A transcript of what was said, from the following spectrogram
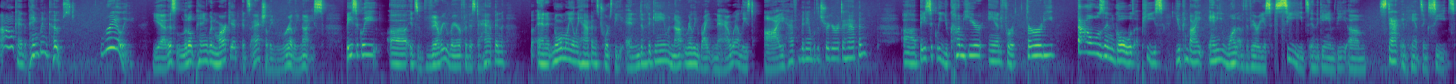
Oh, okay, the Penguin Coast. Really? Yeah, this little penguin market, it's actually really nice. Basically, uh, it's very rare for this to happen, and it normally only happens towards the end of the game, not really right now. At least I haven't been able to trigger it to happen. Uh, basically, you come here, and for 30,000 gold apiece, you can buy any one of the various seeds in the game, the um, stat enhancing seeds.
